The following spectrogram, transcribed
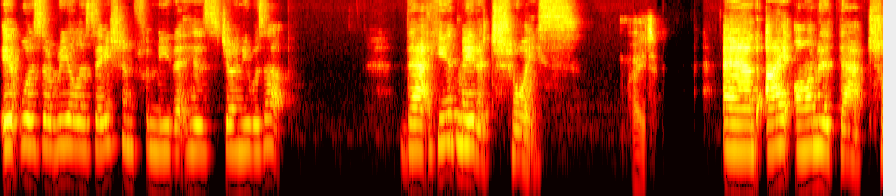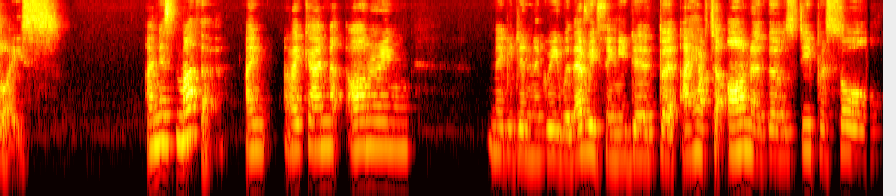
It was a realization for me that his journey was up that he had made a choice. Right. and i honored that choice. I'm his mother. I'm like i'm honoring maybe didn't agree with everything he did but i have to honor those deeper soul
